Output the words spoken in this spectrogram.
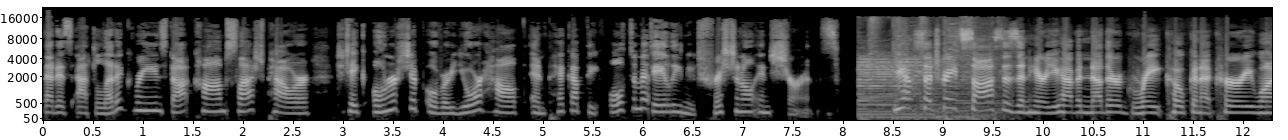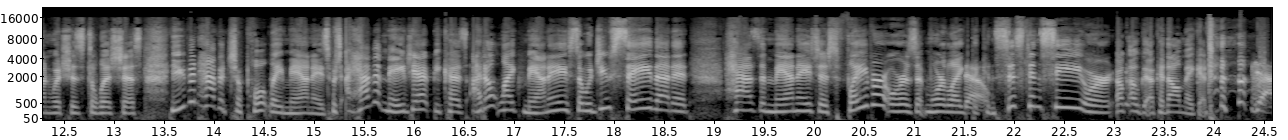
that is athleticgreens.com slash power to take ownership over your health and pick up the ultimate daily nutritional insurance. You have such great sauces in here. You have another great coconut curry one, which is delicious. You even have a chipotle mayonnaise, which I haven't made yet because I don't like mayonnaise. So would you say that it has a mayonnaise flavor or is it more like No. the consistency or, oh, okay, okay, I'll make it. yeah,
